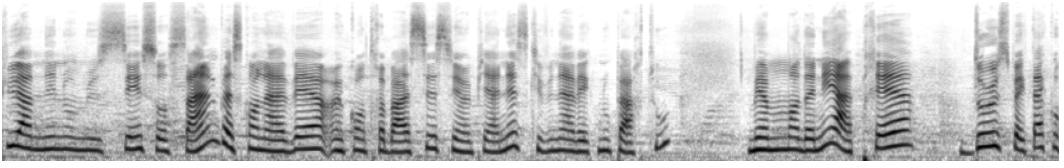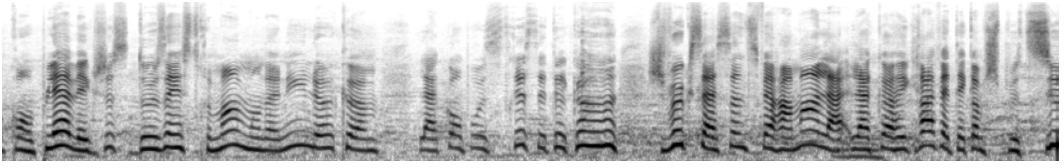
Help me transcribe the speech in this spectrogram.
plus amener nos musiciens sur scène parce qu'on avait un contrebassiste et un pianiste qui venaient avec nous partout. Mais à un moment donné, après deux spectacles au complet avec juste deux instruments, à un moment donné, là, comme la compositrice était comme je veux que ça sonne différemment. La, la chorégraphe était comme je peux-tu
